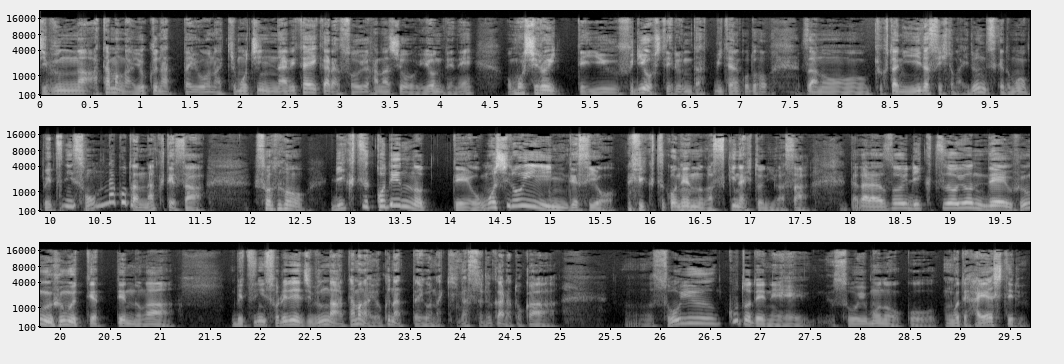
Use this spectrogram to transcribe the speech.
自分が頭が良くなったような気持ちになりたいからそういう話を読んでね、面白いっていうふりをしてるんだみたいなことを、あの、極端に言い出す人がいるんですけども、別にそんなことはなくてさ、その理屈こでんのって面白いんですよ。理屈こねんのが好きな人にはさ。だからそういう理屈を読んで、ふむふむってやってんのが、別にそれで自分が頭が良くなったような気がするからとか、そういうことでね、そういうものをこう、もてはやしてる。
